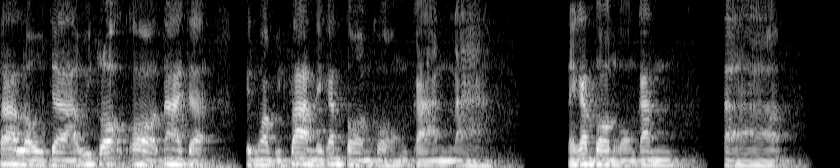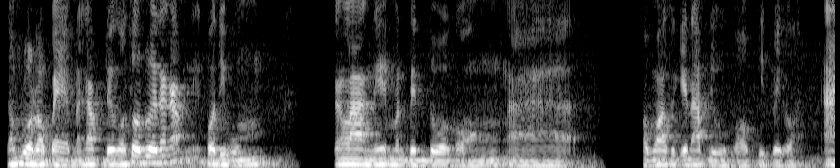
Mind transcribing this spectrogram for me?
ถ้าเราจะวิเคราะห์ก็น่าจะเป็นความผิดพลาดในขั้นตอนของการอ่าในขั้นตอนของการอ่าสำรวจออกแบบนะครับเดี๋ยวขอโทษด้วยนะครับนี่พอดีผมข้างล่างนี้มันเป็นตัวของอ่าคำว่าสเกนอัพอยู่ขอปิดไปก่อน อะ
